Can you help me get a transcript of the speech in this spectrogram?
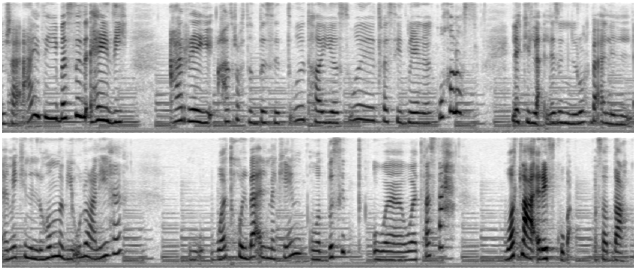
مش عادي بس هادي. على الرايق هتروح تتبسط وتهيص وتفسي دماغك وخلاص. لكن لأ لازم نروح بقى للأماكن اللي هم بيقولوا عليها وأدخل بقى المكان وأتبسط وأتفسح. واطلع اقرفكم بقى واصدعكم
